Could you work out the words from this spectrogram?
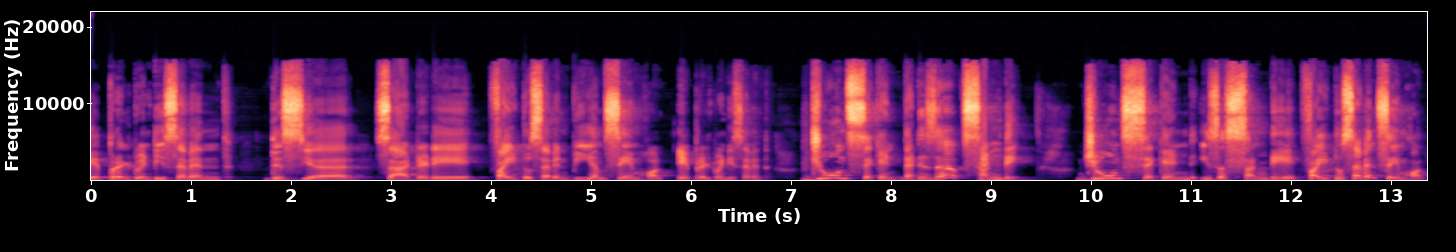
ஏப்ரல் டுவெண்ட்டி செவன்த் திஸ் இயர் சாட்டர்டே ஃபைவ் டு செவன் பிஎம் சேம் ஹால் ஏப்ரல் டுவெண்ட்டி செவன்த் ஜூன் செகண்ட் தட் இஸ் அ சண்டே ஜூன் செகண்ட் இஸ் அ சண்டே ஃபைவ் டு செவன் சேம் ஹால்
